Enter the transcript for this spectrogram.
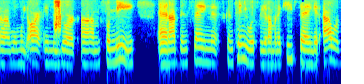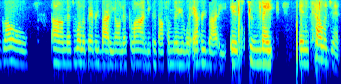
uh, when we are in New York. Um, for me, and I've been saying this continuously, and I'm going to keep saying it. Our goal, um, as well as everybody on this line, because I'm familiar with everybody, is to make intelligence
